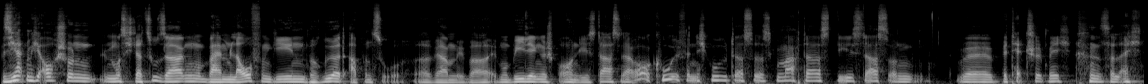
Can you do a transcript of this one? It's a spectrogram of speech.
sie hat mich auch schon, muss ich dazu sagen, beim Laufen gehen berührt ab und zu. Äh, wir haben über Immobilien gesprochen, die ist das. Und da, oh, cool, finde ich gut, dass du das gemacht hast, die ist das. Und äh, betätschelt mich so leicht.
